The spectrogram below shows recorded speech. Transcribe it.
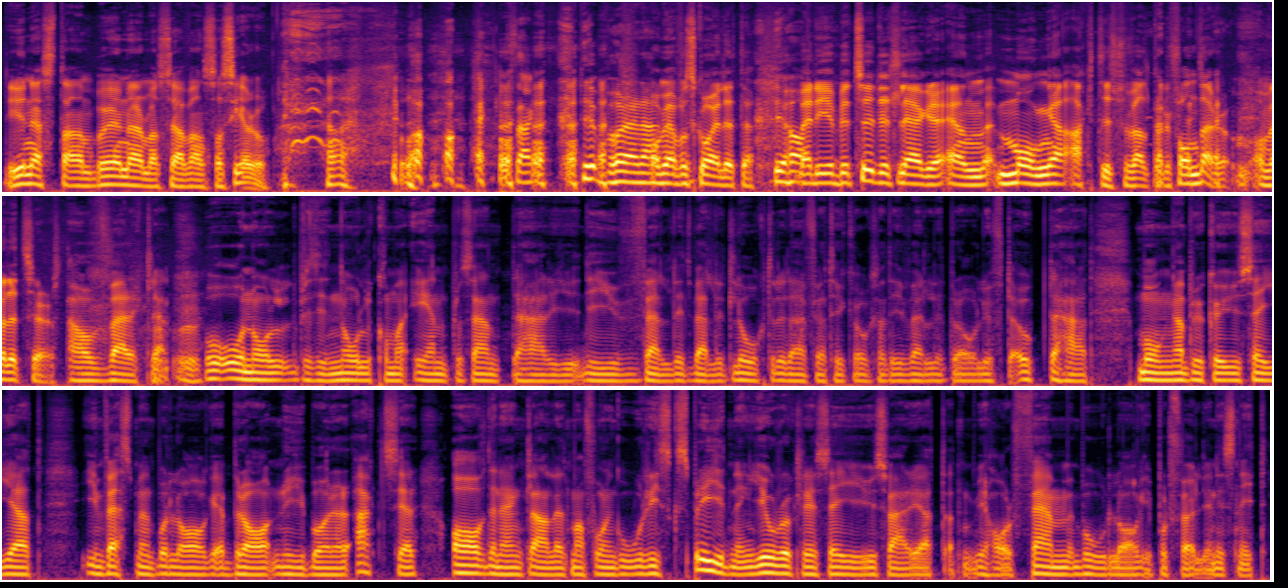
det är ju nästan, börjar närma sig Avanza Zero. ja, exakt. Det börjar närma Om jag får skoja lite. Ja. Men det är betydligt lägre än många aktivt förvaltade fonder om vi är lite seriöst. Ja, verkligen. Mm. Och, och 0, precis 0,1 procent, det här är ju, det är ju väldigt, väldigt lågt och det är därför jag tycker också att det är väldigt bra att lyfta upp det här. Många brukar ju säga att investmentbolag är bra nybörjaraktier av den enkla anledningen att man får en god riskspridning. Euroclear säger ju i Sverige att, att vi har fem bolag i portföljen i snitt.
